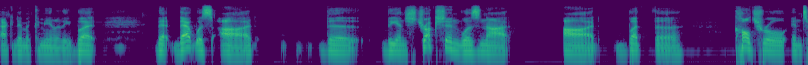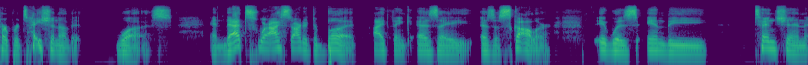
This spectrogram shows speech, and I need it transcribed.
academic community, but that that was odd. The the instruction was not odd, but the cultural interpretation of it was. And that's where I started to bud, I think, as a as a scholar, it was in the tension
